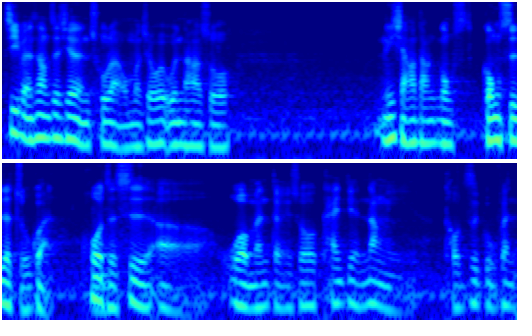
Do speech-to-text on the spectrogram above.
基本上这些人出来，我们就会问他说：“你想要当公司公司的主管，或者是呃，我们等于说开店让你投资股份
